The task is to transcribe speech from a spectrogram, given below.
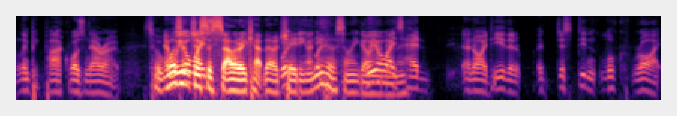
Olympic Park was narrow. So it And wasn't just a salary cap they were we- cheating. I knew we- there was something going on. We always had an idea that it, it just didn't look right.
